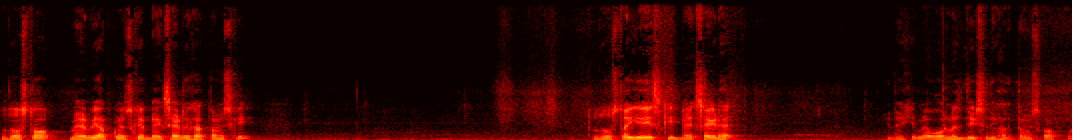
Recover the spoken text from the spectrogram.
तो दोस्तों, मैं भी आपको इसके बैक साइड दिखाता हूँ इसकी। तो दोस्तों, ये इसकी बैक साइड है। ये देखिए, मैं और नज़दीक से दिखाता हूँ इसको आपको।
